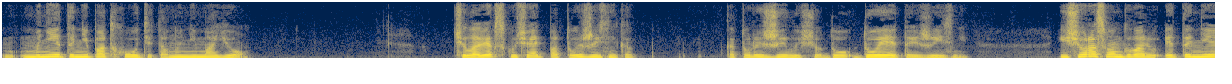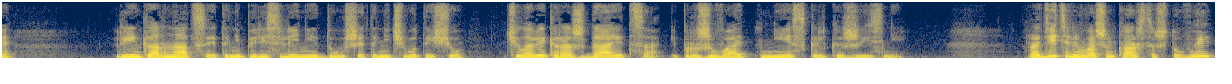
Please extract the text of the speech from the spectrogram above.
Мне это не подходит, оно не мое человек скучает по той жизни, как, которой жил еще до, до этой жизни. Еще раз вам говорю, это не реинкарнация, это не переселение души, это не чего-то еще. Человек рождается и проживает несколько жизней. Родителям вашим кажется, что вы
